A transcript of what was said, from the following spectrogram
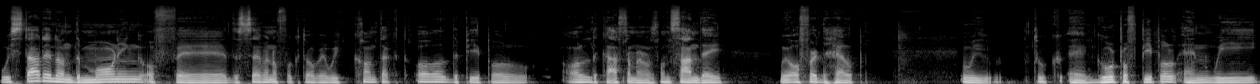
We started on the morning of uh, the 7th of October. We contact all the people, all the customers on Sunday. We offered help. We took a group of people and we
